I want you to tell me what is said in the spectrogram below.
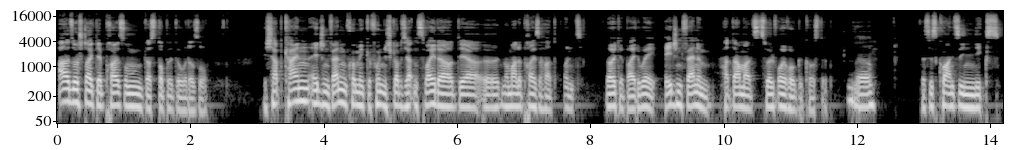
also steigt der Preis um das Doppelte oder so. Ich habe keinen Agent Venom Comic gefunden. Ich glaube, sie hatten zwei da, der äh, normale Preise hat. Und Leute, by the way, Agent Venom hat damals 12 Euro gekostet. Ja. Das ist quasi nix.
